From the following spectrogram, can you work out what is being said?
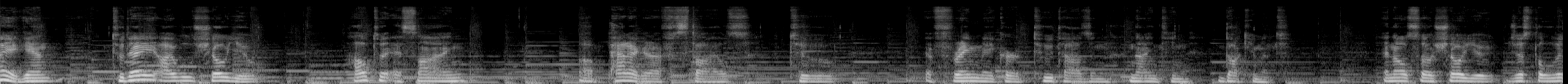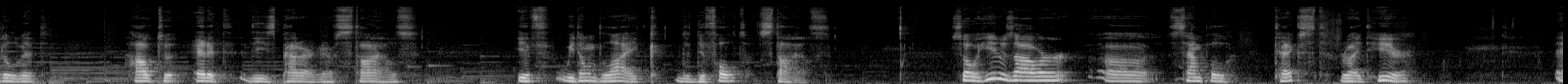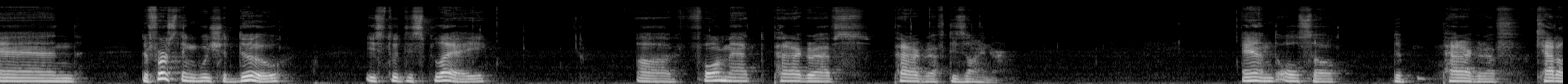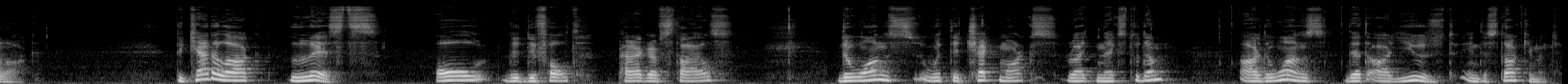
Hi again. Today I will show you how to assign uh, paragraph styles to a FrameMaker 2019 document and also show you just a little bit how to edit these paragraph styles if we don't like the default styles. So here is our uh, sample text right here. And the first thing we should do is to display uh, format paragraphs paragraph designer and also the paragraph catalog. The catalog lists all the default paragraph styles the ones with the check marks right next to them are the ones that are used in this document.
